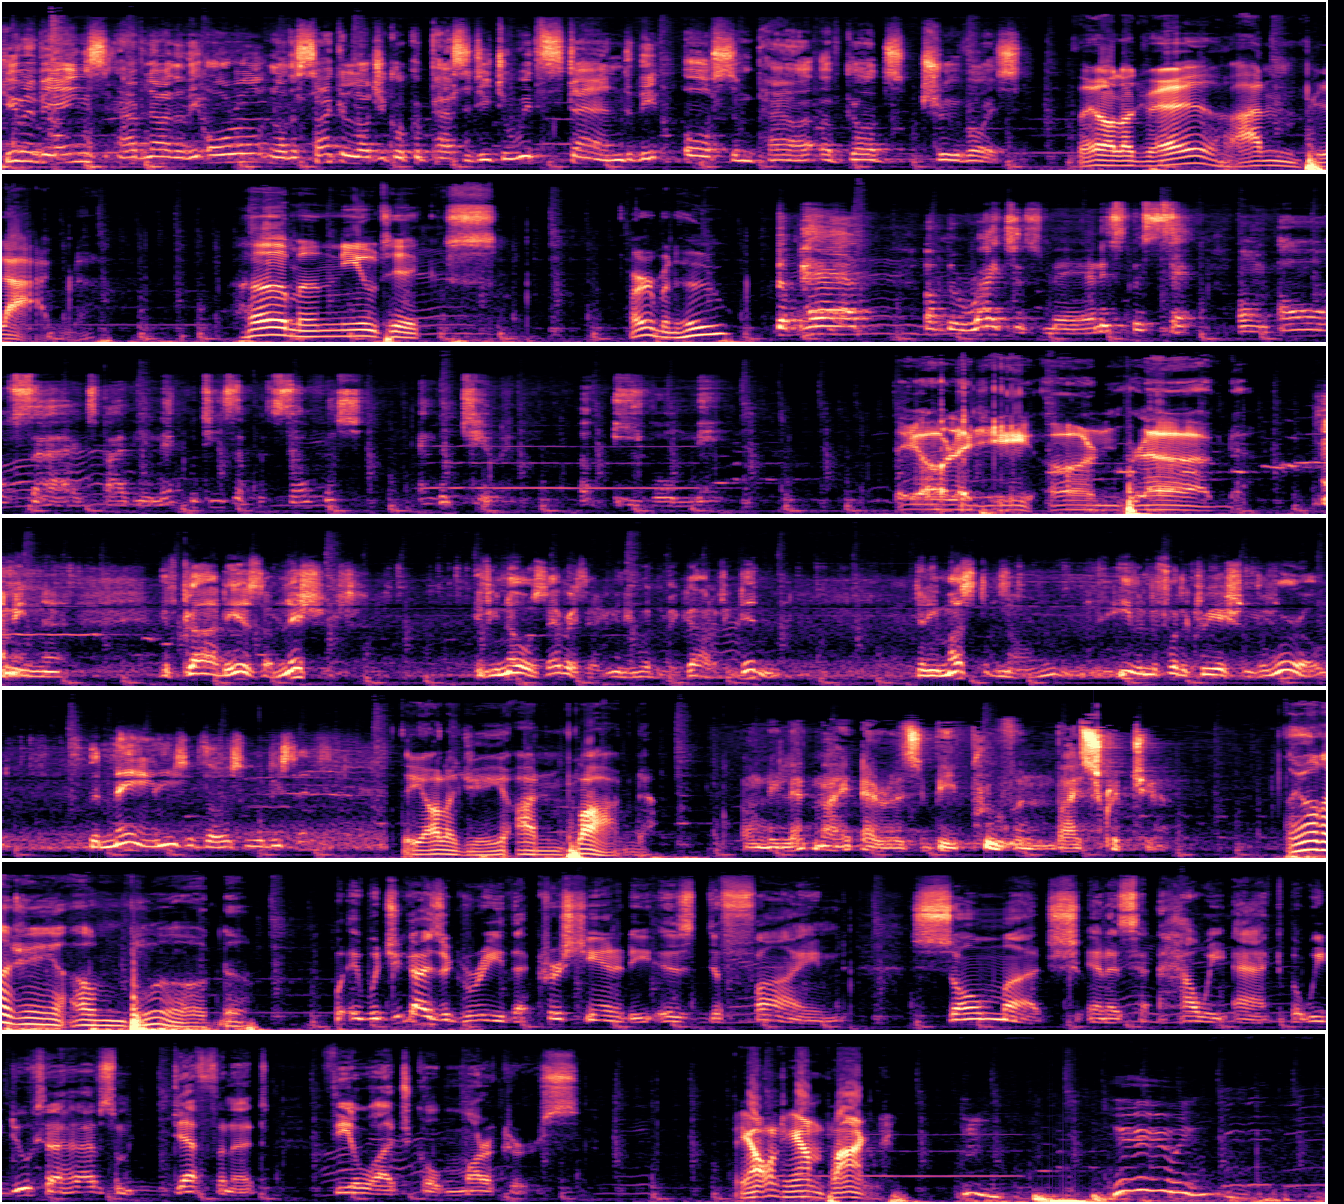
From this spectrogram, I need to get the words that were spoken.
Human beings have neither the oral nor the psychological capacity to withstand the awesome power of God's true voice. Theology Unplugged. Hermeneutics. Herman who? The path of the righteous man is beset on all sides by the iniquities of the selfish and the tyranny of evil men. Theology Unplugged. I mean, uh, if God is omniscient, if he knows everything, and he wouldn't be God if he didn't, then he must have known, even before the creation of the world, the names of those who will be saved. Theology Unplugged. Only let my errors be proven by Scripture. Theology Unplugged. Would you guys agree that Christianity is defined so much in its how we act, but we do have some definite theological markers? Theology Unplugged. Here we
